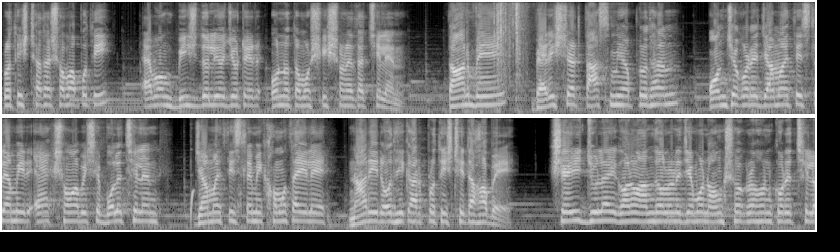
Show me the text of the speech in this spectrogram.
প্রতিষ্ঠাতা সভাপতি এবং বিশ দলীয় জোটের অন্যতম শীর্ষ নেতা ছিলেন। তার মেয়ে ব্যারিস্টার তাসমিয়া প্রধান পঞ্চগড়ে জামায়াত ইসলামীর এক সমাবেশে বলেছিলেন, জামায়াত ইসলামী ক্ষমতা এলে নারীর অধিকার প্রতিষ্ঠিত হবে। সেই জুলাই গণ আন্দোলনে যেমন অংশগ্রহণ করেছিল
